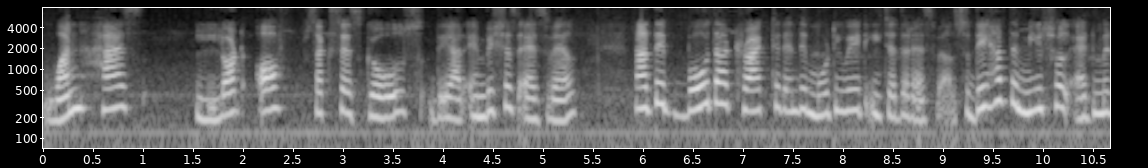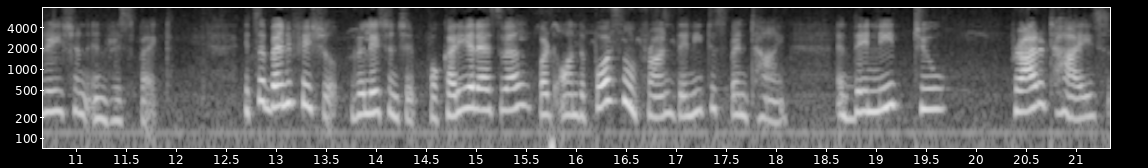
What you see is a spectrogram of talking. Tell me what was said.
one has lot of success goals. They are ambitious as well now they both are attracted and they motivate each other as well. So they have the mutual admiration and respect. It's a beneficial relationship for career as well, but on the personal front, they need to spend time and they need to prioritize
